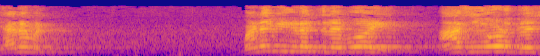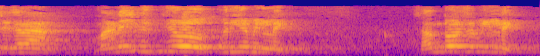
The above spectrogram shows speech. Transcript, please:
கணவன் மனைவி இடத்திலே போய் ஆசையோடு பேசுகிறான் மனைவிக்கோ பிரியமில்லை சந்தோஷம் இல்லை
